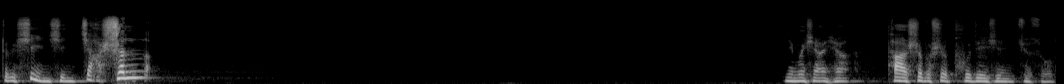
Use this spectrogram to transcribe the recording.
这个信心加深了。你们想想，他是不是菩提心具足了？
